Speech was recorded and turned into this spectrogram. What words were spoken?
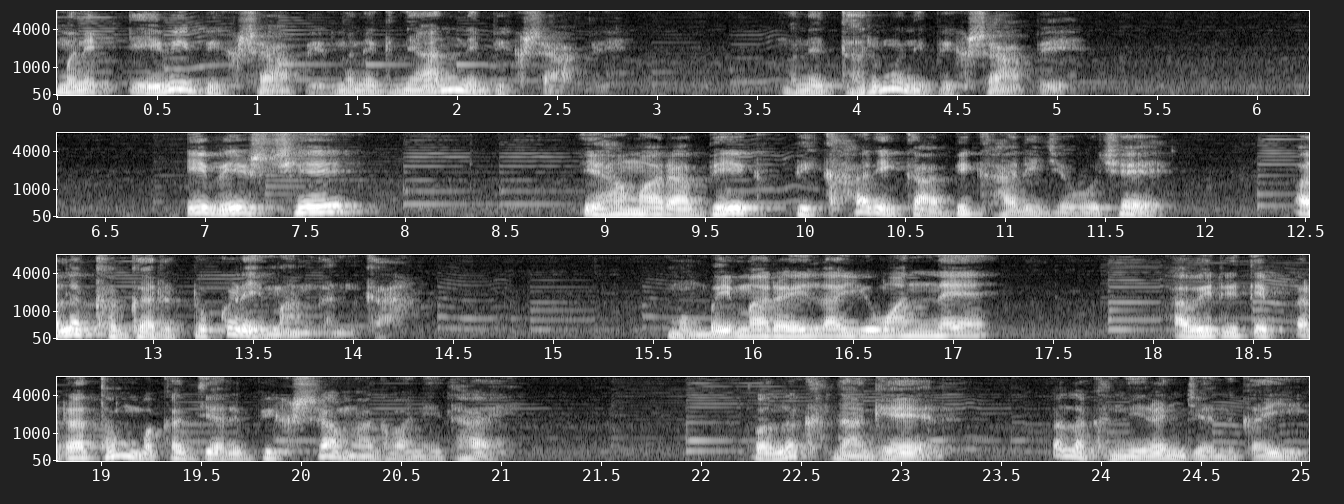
મને એવી ભિક્ષા આપે, મને જ્ઞાનની ભિક્ષા આપે, મને ધર્મની ભિક્ષા આપે. એ વેશ છે, એ અમારા ભેખ ભિખારી કા ભિખારી જેવો છે, અલખ ઘર ટુકડે માંગન કા મુંબઈમાં રહેલા યુવાનને આવી રીતે પ્રથમ વખત જ્યારે ભિક્ષા માગવાની થાય, તો અલખના ઘેર અલખ નિરંજન કહી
